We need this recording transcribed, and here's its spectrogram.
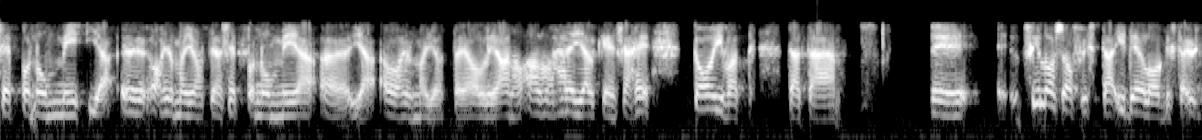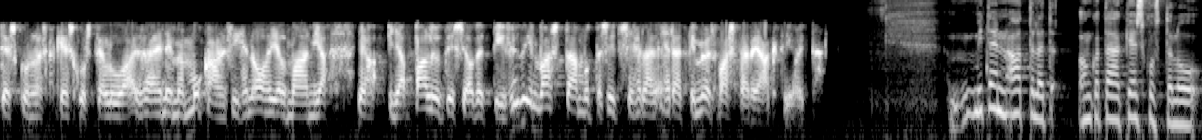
Seppo Nummi ja ö, ohjelmanjohtaja Seppo Nummi ja, ö, ja ohjelmanjohtaja Olli Alho, hänen jälkeensä he toivat tätä filosofista, ideologista, yhteiskunnallista keskustelua yhä enemmän mukaan siihen ohjelmaan ja, ja, ja paljon se otettiin hyvin vastaan, mutta sitten se herätti myös vastareaktioita. Miten ajattelet, onko tämä keskustelu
